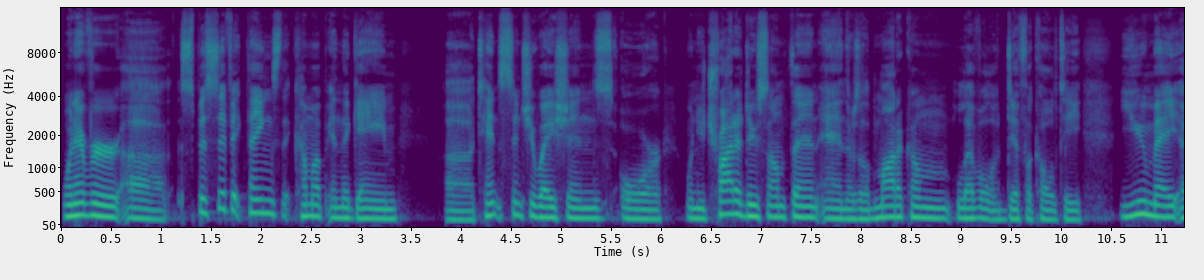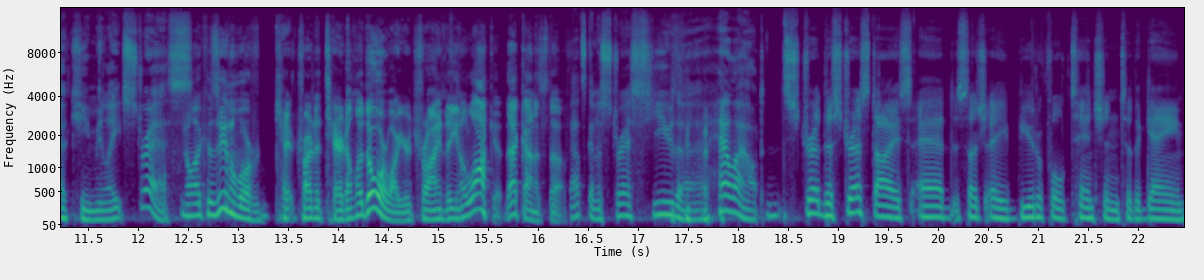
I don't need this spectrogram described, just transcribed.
whenever uh, specific things that come up in the game, uh, tense situations, or when you try to do something and there's a modicum level of difficulty, you may accumulate stress. You know, like a xenomorph te- trying to tear down the door while you're trying to, you know, lock it, that kind of stuff. That's going to stress you the hell out. Stre- the stress dice add such a beautiful tension to the game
